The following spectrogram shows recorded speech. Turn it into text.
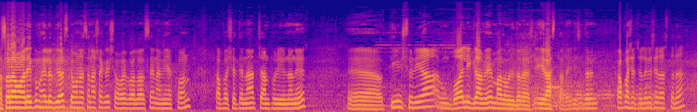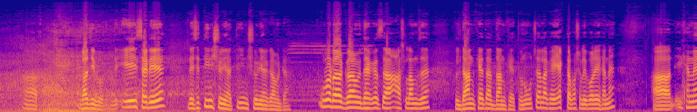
আসসালামু আলাইকুম, হ্যালো ভিউয়ার্স, কেমন আছেন? আশা করি সবাই ভালো আছেন। আমি এখন কাপাসাতে না চাঁদপুর ইউনিয়নের তিন শনিয়া এবং বোয়ালি গ্রামে মাঝামাঝি ধরা আছে এই রাস্তাটা। হচ্ছে ধরেন কাপাসে চলে গেছে রাস্তাটা গাজীপুর। এই সাইডে রয়েছে তিন শনিয়া তিন শনিয়া গ্রাম এটা পুরোটা গ্রামে দেখা গেছে, আসলাম যে ধান খেত আর ধান খেত উঁচা এলাকায় একটা ফসলে পড়ে এখানে। আর এখানে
